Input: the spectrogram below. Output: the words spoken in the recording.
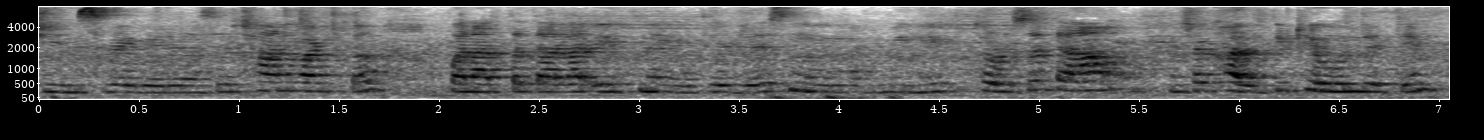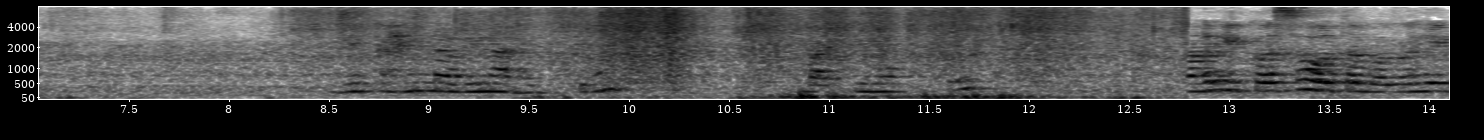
जीन्स वगैरे असं छान वाटतं पण आता त्याला येत नाही इथे ड्रेस मग मी हे थोडंसं त्या ह्याच्या खालती ठेवून देते. जे काही नवीन आहेत ते. बाकी मग ते. हे कसं होतं बघा? हे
